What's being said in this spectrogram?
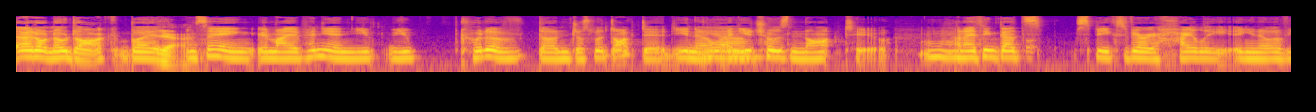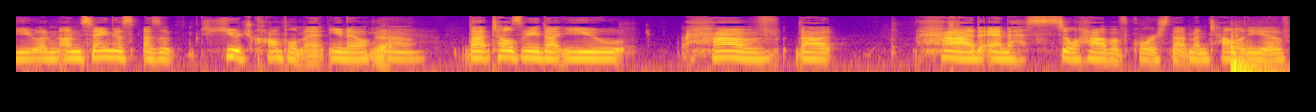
I don't know Doc, but Yeah. I'm saying in my opinion, you you could have done just what Doc did, you know, and you chose not to. Mm-hmm. And I think that's speaks very highly, you know, of you. And I'm saying this as a huge compliment, you know. Yeah. That tells me that you have that had and still have of course that mentality of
